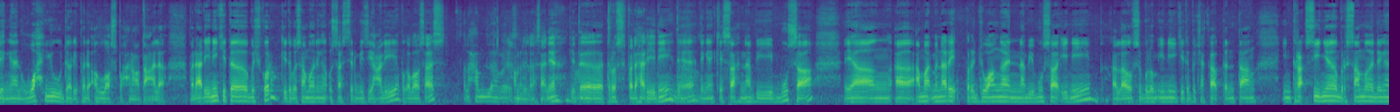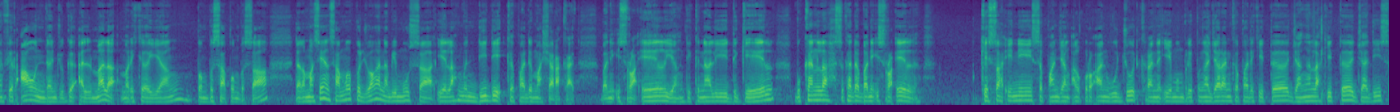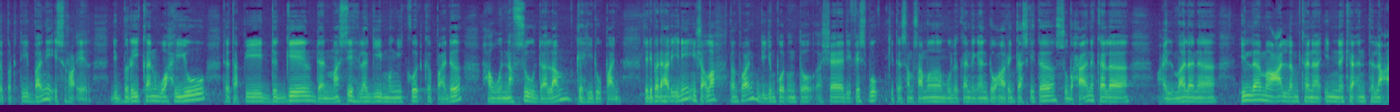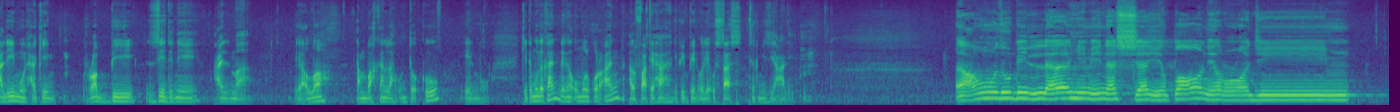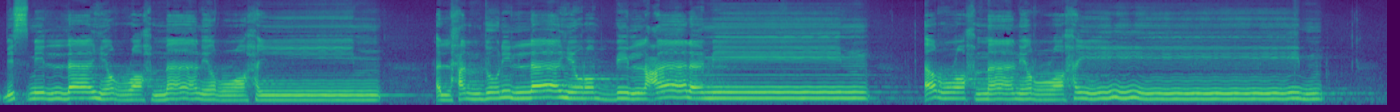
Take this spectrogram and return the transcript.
dengan wahyu daripada Allah Subhanahu Wa Taala. Pada hari ini kita bersyukur kita bersama dengan Ustaz Tirmizi Ali. Apa khabar Ustaz? Alhamdulillah baik. Alhamdulillah Ustaz ya. Kita terus pada hari ini ya dengan kisah Nabi Musa yang uh, amat menarik perjuangan Nabi Musa ini. Kalau sebelum ini kita bercakap tentang interaksinya bersama dengan Firaun dan juga Al-Malak mereka yang pembesar-pembesar. Dalam masa yang sama perjuangan Nabi Musa ialah mendidik kepada masyarakat Bani Israel yang dikenali degil bukanlah sekadar Bani Israel kisah ini sepanjang al-Quran wujud kerana ia memberi pengajaran kepada kita janganlah kita jadi seperti Bani Israel diberikan wahyu tetapi degil dan masih lagi mengikut kepada hawa nafsu dalam kehidupan. Jadi pada hari ini insya-Allah tuan-tuan dijemput untuk share di Facebook kita sama-sama mulakan dengan doa ringkas kita subhanakala ilmalana illa ma 'allamtana innaka antal alimul hakim. Rabbi zidni ilma. Ya Allah tambahkanlah untukku ilmu. Kita mulakan dengan Ummul Quran Al-Fatihah dipimpin oleh Ustaz Tirmizi Ali. أعوذ بالله من الشيطان الرجيم بسم الله الرحمن الرحيم الحمد لله رب العالمين الرحمن الرحيم.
